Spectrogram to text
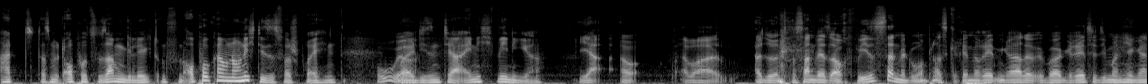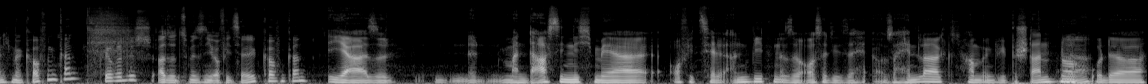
hat das mit Oppo zusammengelegt und von Oppo kam noch nicht dieses Versprechen, Oh, weil die sind ja eigentlich weniger. Ja, au- aber also interessant wäre es auch, wie ist es denn mit OnePlus-Geräten? Wir reden gerade über Geräte, die man hier gar nicht mehr kaufen kann, theoretisch. Also zumindest nicht offiziell kaufen kann. Ja, also man darf sie nicht mehr offiziell anbieten, also außer diese also Händler haben irgendwie Bestand noch Ja. oder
